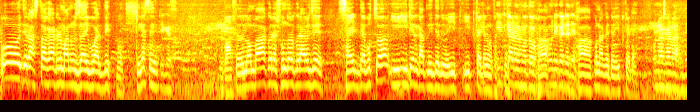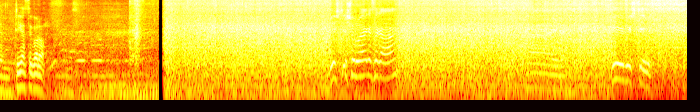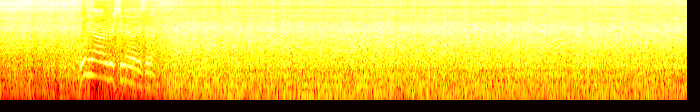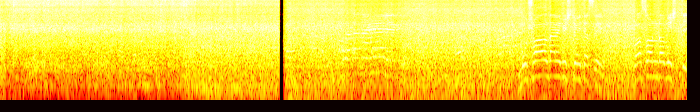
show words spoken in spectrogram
ওই যে রাস্তাঘাটের মানুষ যাইবো আর দেখব। ঠিক আছে? ঠিক আছে। লম্বা করে সুন্দর করে আর ওই যে সাইড দেয় বুঝছ? ইটের গাঁথনি দিয়ে দেবে ইট ইট কাটার মতো। ইট কাটার মতো হ্যাঁ। কাটা হ্যাঁ কোনা কাটা ইট কাটা। কোনা কাটা ঠিক আছে করো। বৃষ্টি শুরু হয়ে গেছে গা। কি বৃষ্টি? দুনিয়ার বৃষ্টি নেমে গেছে গা। মুসলধারে বৃষ্টি হইতেছে প্রচণ্ড বৃষ্টি।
